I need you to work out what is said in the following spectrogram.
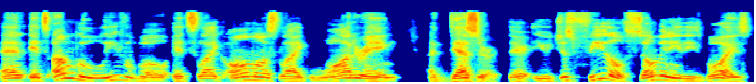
and it's unbelievable it's like almost like watering a desert there you just feel so many of these boys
